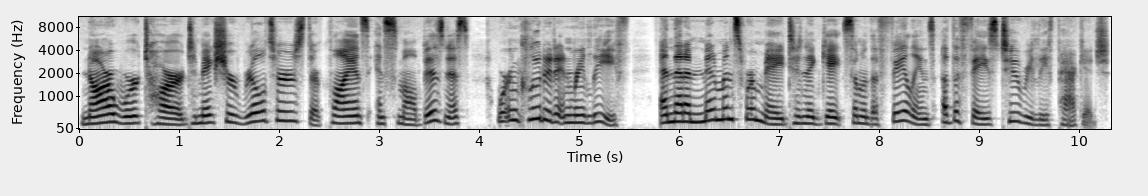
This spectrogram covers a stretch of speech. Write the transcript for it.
NAR worked hard to make sure realtors, their clients, and small business were included in relief and that amendments were made to negate some of the failings of the Phase 2 relief package.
